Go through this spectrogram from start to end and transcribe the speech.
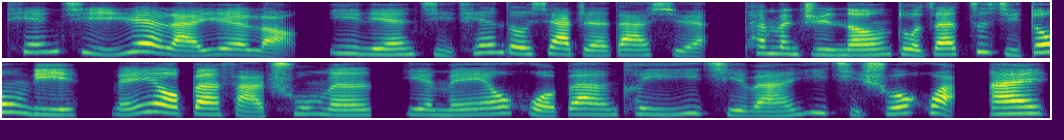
天气越来越冷，一连几天都下着大雪，他们只能躲在自己洞里，没有办法出门，也没有伙伴可以一起玩、一起说话。哎，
